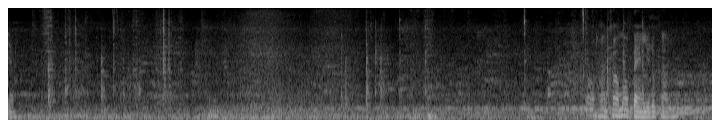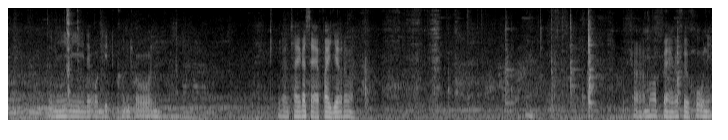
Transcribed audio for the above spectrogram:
อยู่ต่อทางเข้าหม้อแปลงอยู่หรือเปล่านตัวนี้มีไดโอดบิดคอนโทรล เราใช้กระแสไฟเยอะแล้วอะขาหม้อแปลงก็คือคู่นี้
